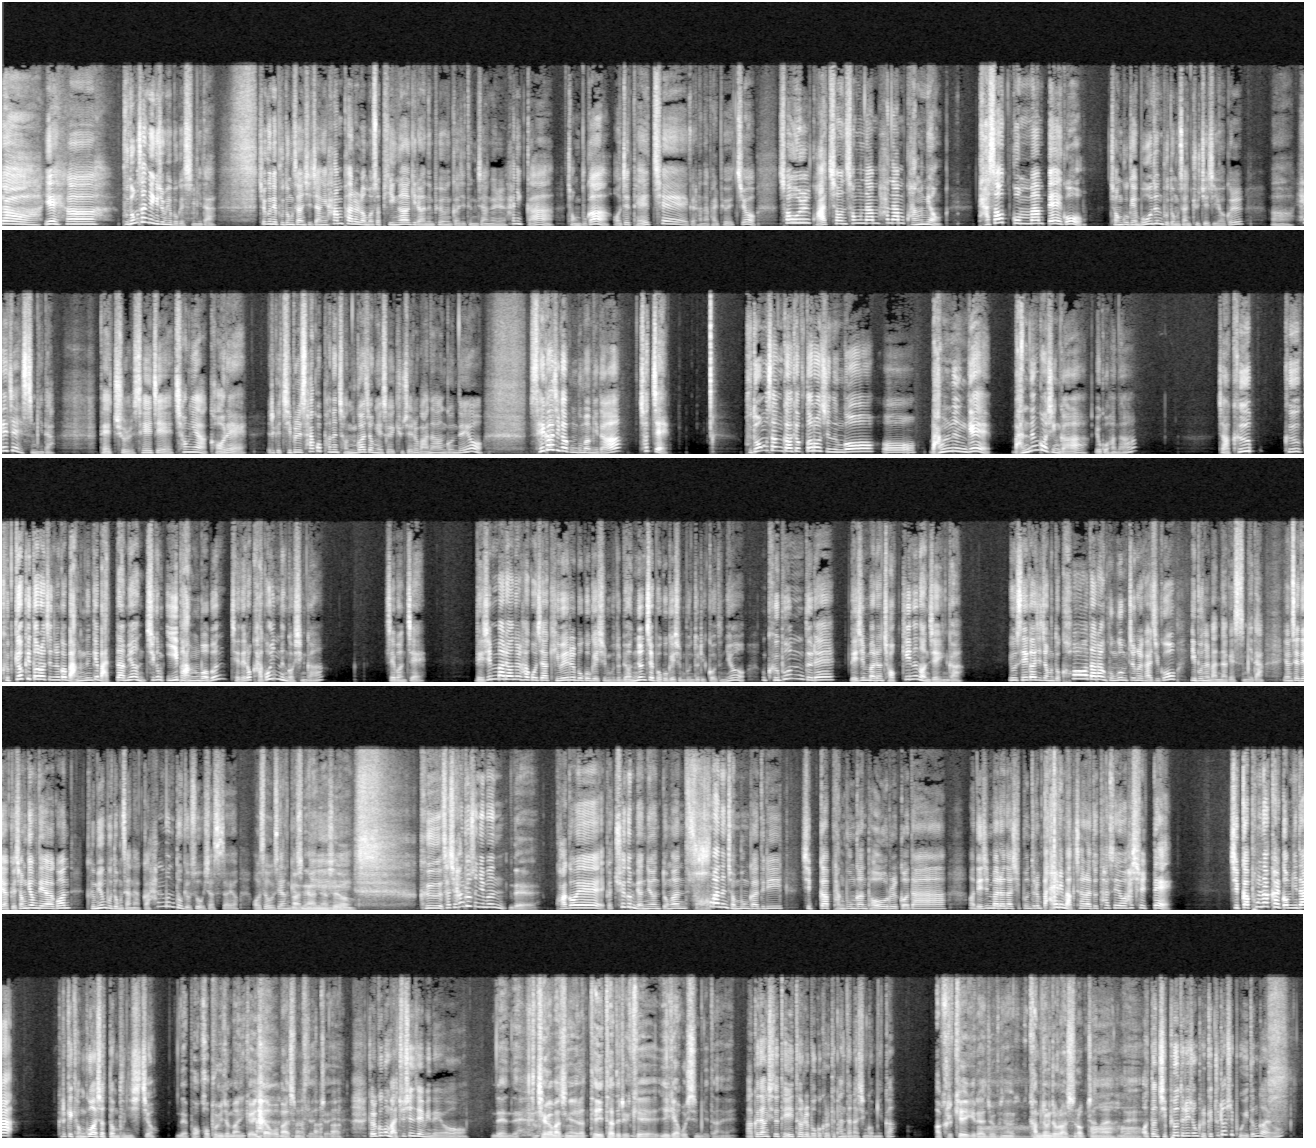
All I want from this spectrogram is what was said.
자, 예, 아, 부동산 얘기 좀 해보겠습니다. 최근에 부동산 시장이 한파를 넘어서 빙하기라는 표현까지 등장을 하니까 정부가 어제 대책을 하나 발표했죠. 서울, 과천, 성남, 하남, 광명 다섯 곳만 빼고 전국의 모든 부동산 규제 지역을 어, 해제했습니다. 대출, 세제, 청약, 거래 이렇게 집을 사고 파는 전 과정에서의 규제를 완화한 건데요. 세 가지가 궁금합니다. 첫째, 부동산 가격 떨어지는 거 어, 막는 게 맞는 것인가? 요거 하나. 자, 급, 그 급격히 떨어지는 걸 막는 게 맞다면 지금 이 방법은 제대로 가고 있는 것인가? 세 번째, 내 집 마련을 하고자 기회를 보고 계신 분들 몇 년째 보고 계신 분들이 있거든요. 그분들의 내 집 마련 적기는 언제인가? 요 세 가지 정도 커다란 궁금증을 가지고 이분을 만나겠습니다. 연세대학교 정경대학원 금융부동산학과 한문도 교수 오셨어요. 어서 오세요, 한 교수님. 아, 네, 안녕하세요. 그 사실 한 교수님은 네. 과거에 그러니까 최근 몇 년 동안 수많은 전문가들이 집값 당분간 더 오를 거다. 아, 내집 마련하실 분들은 빨리 막차라도 타세요 하실 때 집값 폭락할 겁니다. 그렇게 경고하셨던 분이시죠. 네, 버- 거품이 좀 많이 껴있다고 말씀드렸죠. 예. 결국은 맞추신 셈이네요. 네, 네. 제가 맞춘 게 아니라 데이터들이 이렇게 얘기하고 있습니다. 예. 아, 그 당시도 데이터를 보고 그렇게 판단하신 겁니까? 아, 그렇게 얘기를 하죠. 아. 그냥 감정적으로 할 수는 없잖아요. 네. 어떤 지표들이 좀 그렇게 뚜렷이 보이던가요?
